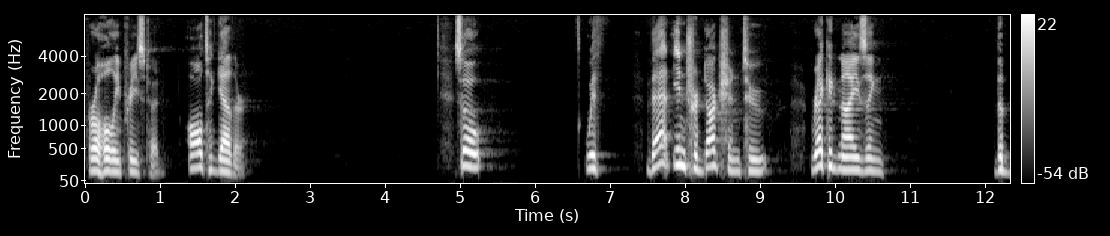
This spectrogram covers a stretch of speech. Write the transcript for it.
for a holy priesthood, all together. So, with that introduction to recognizing the,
